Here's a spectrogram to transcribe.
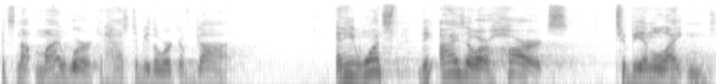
it's not my work, it has to be the work of God. And He wants the eyes of our hearts to be enlightened.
